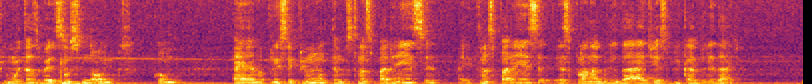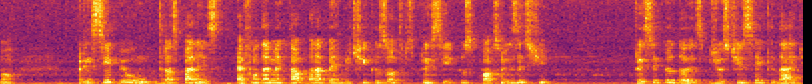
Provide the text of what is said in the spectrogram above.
que muitas vezes são sinônimos, como é, no princípio 1 temos transparência, aí transparência, explanabilidade e explicabilidade. Bom, princípio 1, transparência, é fundamental para permitir que os outros princípios possam existir. Princípio 2, justiça e equidade,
